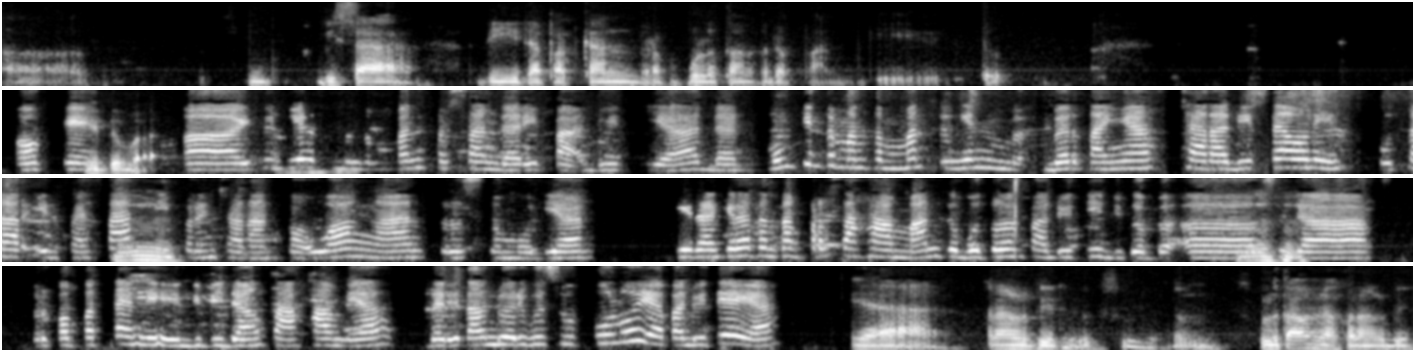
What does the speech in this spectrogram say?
uh, bisa didapatkan berapa puluh tahun ke depan gitu. Oke, okay. gitu, Uh, itu dia teman-teman pesan dari Pak Dwitya dan mungkin teman-teman ingin bertanya secara detail nih seputar investasi, hmm. perencanaan keuangan, terus kemudian kira-kira tentang persahaman. Kebetulan Pak Dwitya juga uh, hmm. sudah berkompeten nih di bidang saham ya dari tahun 2010 ya Pak Dwitya ya? Ya, kurang lebih 2010, 10 tahun lah kurang lebih.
